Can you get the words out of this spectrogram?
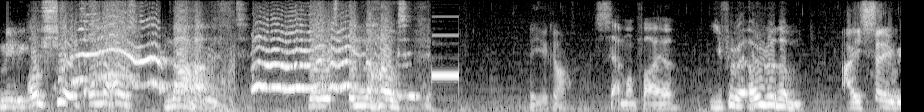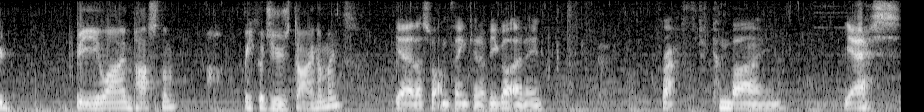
Maybe. Oh shit, it's in the house! Nah! Bro, it's in the house! There you go. Set them on fire. You threw it over them! I say we beeline past them. We could use dynamite. Yeah, that's what I'm thinking. Have you got any? Craft, combine. Yes!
